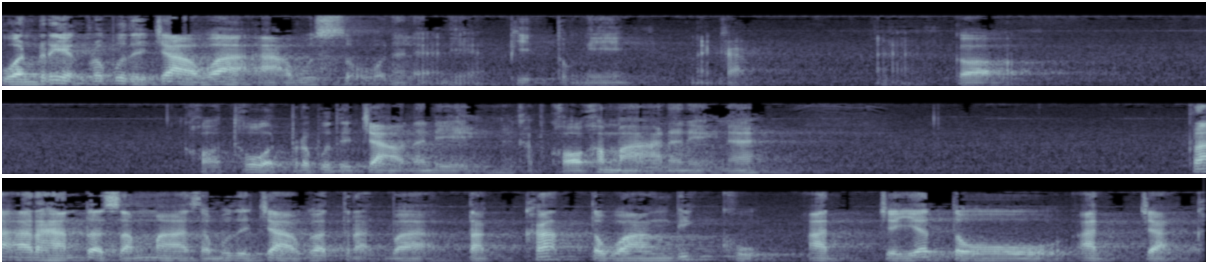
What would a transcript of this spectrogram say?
ควรเรียกพระพุทธเจ้าว่าอาวุโสนั่นแหละเนี่ยผิดตรงนี้นะครับก็ขอโทษพระพุทธเจ้านั่นเองนะครับ ขอขมานั่นเองนะ พระอรหันตสัมมาสัมพุทธเจ้าก็ตรัสว่า ตักคะตวังภิกขุ อัจจยโต อัจจะข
